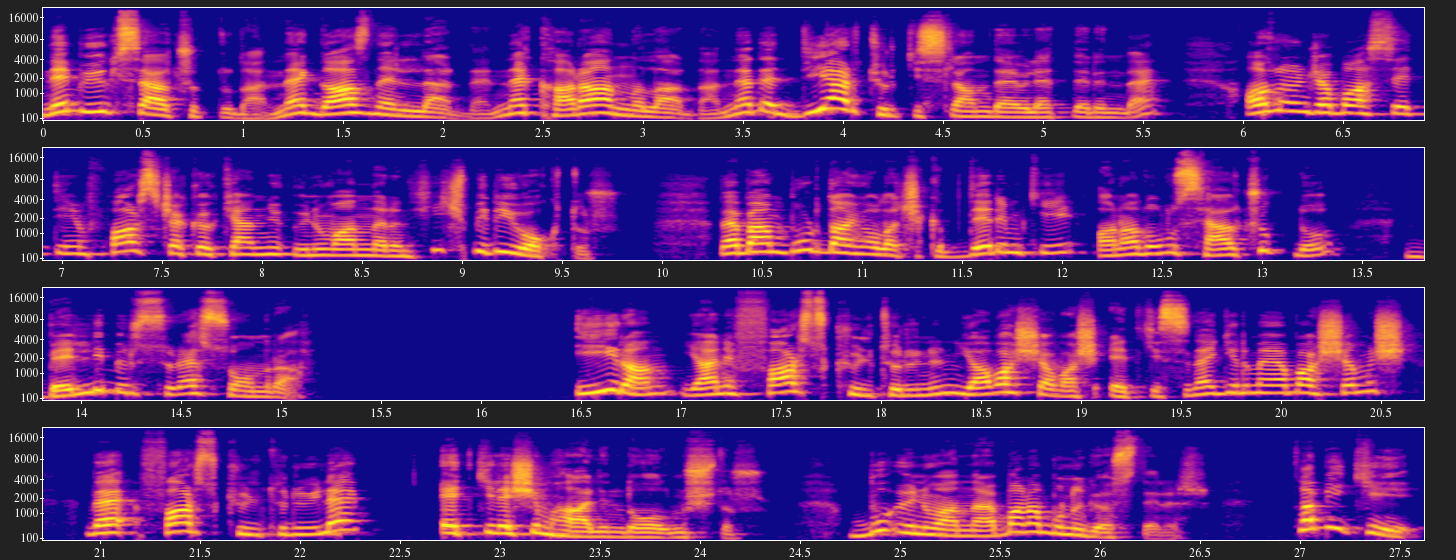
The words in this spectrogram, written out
Ne Büyük Selçuklu'da, ne Gazneliler'de, ne Karahanlılar'da, ne de diğer Türk İslam devletlerinde az önce bahsettiğim Farsça kökenli ünvanların hiçbiri yoktur. Ve ben buradan yola çıkıp derim ki Anadolu Selçuklu belli bir süre sonra İran yani Fars kültürünün yavaş yavaş etkisine girmeye başlamış ve Fars kültürüyle etkileşim halinde olmuştur. Bu ünvanlar bana bunu gösterir. Tabii ki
